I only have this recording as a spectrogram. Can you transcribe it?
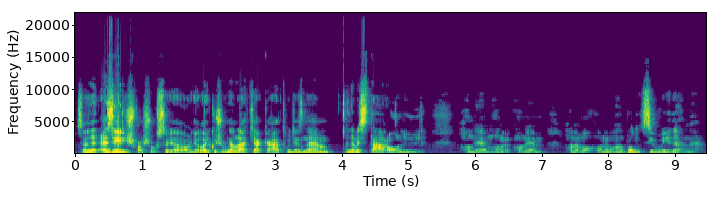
szóval ezért is van sokszor, hogy a, a laikusok nem látják át, hogy ez nem, nem egy sztár allűr, hanem, hanem, hanem, hanem, a, hanem a produkció védelme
